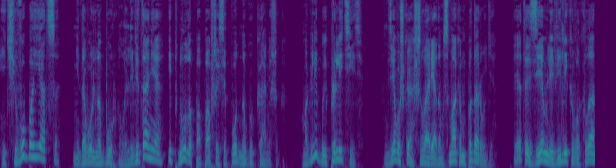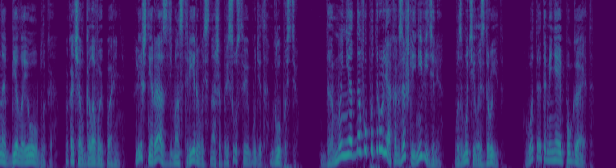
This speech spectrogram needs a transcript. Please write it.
И чего бояться? Недовольно буркнула левитание и пнула попавшийся под ногу камешек. Могли бы и пролететь. Девушка шла рядом с маком по дороге. Это земли великого клана Белое облако, покачал головой парень. Лишний раз демонстрировать наше присутствие будет глупостью. Да мы ни одного патруля, как зашли, не видели, возмутилась друид. Вот это меня и пугает.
